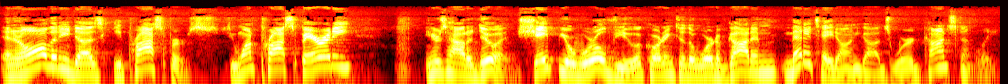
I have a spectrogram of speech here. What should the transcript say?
And in all that he does, he prospers. Do you want prosperity? Here's how to do it. Shape your worldview according to the Word of God and meditate on God's Word constantly.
